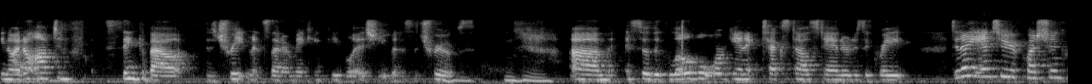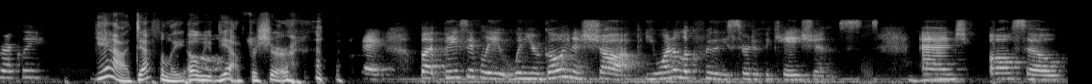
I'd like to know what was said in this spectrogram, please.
You know, I don't often think about the treatments that are making people itchy, but it's the truth. Mm-hmm. Um, so the global organic textile standard is a great. Did I answer your question correctly? Yeah, definitely. Oh, oh. yeah, for sure. okay, but basically, when you're going to shop, you want to look for these certifications, mm-hmm. and also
